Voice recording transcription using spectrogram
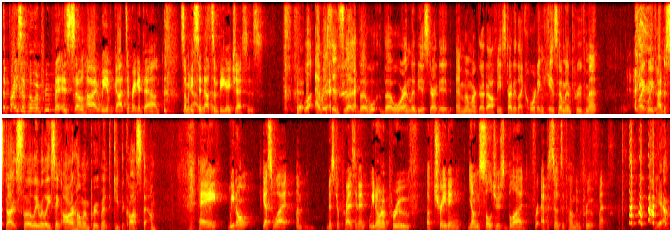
The price of home improvement is so high, we have got to bring it down. Somebody Yeah, send out some VHSs. well, ever since the, the the war in Libya started and Muammar Gaddafi started like hoarding his home improvement, like we've had to start slowly releasing our home improvement to keep the costs down. Hey, we don't. Guess what, um, Mr. President? We don't approve of trading young soldiers' blood for episodes of Home Improvement. Yeah.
